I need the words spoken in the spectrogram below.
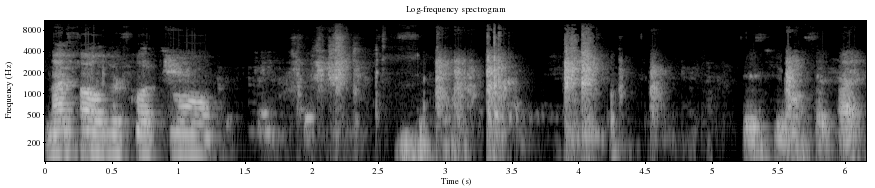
Ma force de frottement est suivant cet axe.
